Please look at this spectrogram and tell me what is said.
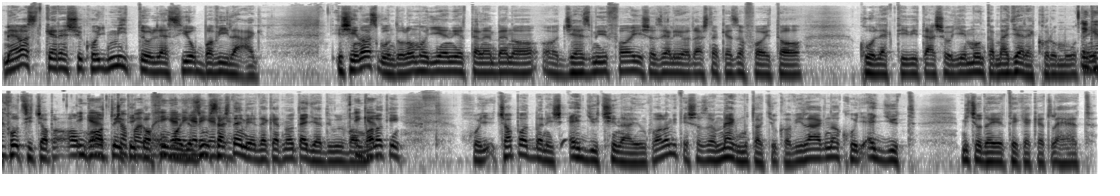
mert azt keresünk, hogy mitől lesz jobb a világ. És én azt gondolom, hogy ilyen értelemben a, a jazz műfaj és az előadásnak ez a fajta kollektivitása, hogy én mondtam már gyerekkorom óta. Igen. Én foci csapat, atlétika, csapat, fú, igen, vagy igen, az úszás igen, nem érdekelt, mert ott egyedül van igen. valaki, hogy csapatban is együtt csináljunk valamit, és azon megmutatjuk a világnak, hogy együtt micsoda értékeket lehet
